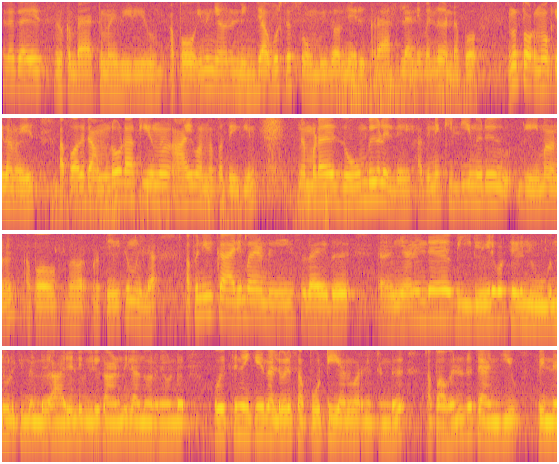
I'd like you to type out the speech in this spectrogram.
Hello guys welcome back to my video അപ്പോൾ ഇന്ന് ഞാനൊരു നിഞ്ച വേഴ്സസ് സോംബി എന്ന് പറഞ്ഞ ഒരു ക്രാഫ്റ്റ് ലാൻഡ് ഇവന്റ് കണ്ടപ്പോൾ ഒന്ന് തുറന്നു നോക്കിയതാണ് ഗൈസ് അപ്പോൾ അത് ഡൗൺലോഡ് ആക്കി ഒന്ന് ആയി വന്നപ്പോഴത്തേക്കും നമ്മുടെ സോംബികളില്ലേ അതിനെ കില്ല് ചെയ്യുന്നൊരു ഗെയിമാണ് അപ്പോൾ പ്രത്യേകിച്ചൊന്നുമില്ല. അപ്പോൾ എനിക്ക് ഒരു കാര്യം പറയാനുണ്ട് ഗൈസ് അതായത് ഞാൻ എന്റെ വീഡിയോയിൽ കുറച്ച് പേര് ന്യൂബ് എന്ന് വിളിക്കുന്നുണ്ട്. ആരും എന്റെ വീഡിയോ കാണുന്നില്ല എന്ന് പറഞ്ഞുകൊണ്ട് ഒരുത്തൻ എനിക്ക് നല്ലപോലെ സപ്പോർട്ട് ചെയ്യാന്ന് പറഞ്ഞിട്ടുണ്ട്. അപ്പോൾ അവനൊരു താങ്ക് യു പിന്നെ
